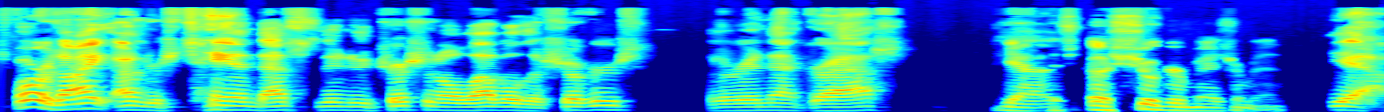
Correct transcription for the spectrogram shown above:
As far as I understand, that's the nutritional level of the sugars that are in that grass. Yeah, a sugar measurement. Yeah,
